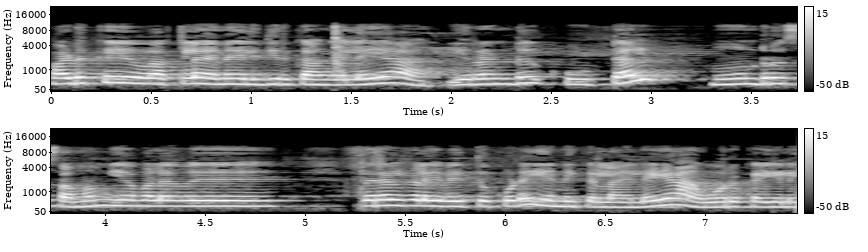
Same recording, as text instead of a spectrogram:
படுக்கை வாக்கில் என்ன எழுதியிருக்காங்க இல்லையா? இரண்டு கூட்டல் மூன்று சமம் எவ்வளவு? விரல்களை வைத்து கூட எண்ணிக்கலாம் இல்லையா? ஒரு கையில்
